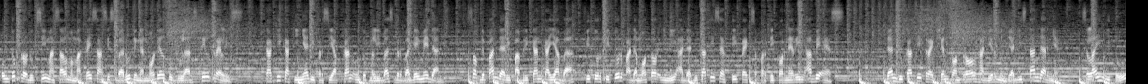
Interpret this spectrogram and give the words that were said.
untuk produksi massal memakai sasis baru dengan model tubular steel trellis. Kaki-kakinya dipersiapkan untuk melibas berbagai medan. Sok depan dari pabrikan Kayaba, fitur-fitur pada motor ini ada Ducati Safety Pack seperti cornering ABS. Dan Ducati Traction Control hadir menjadi standarnya. Selain itu,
